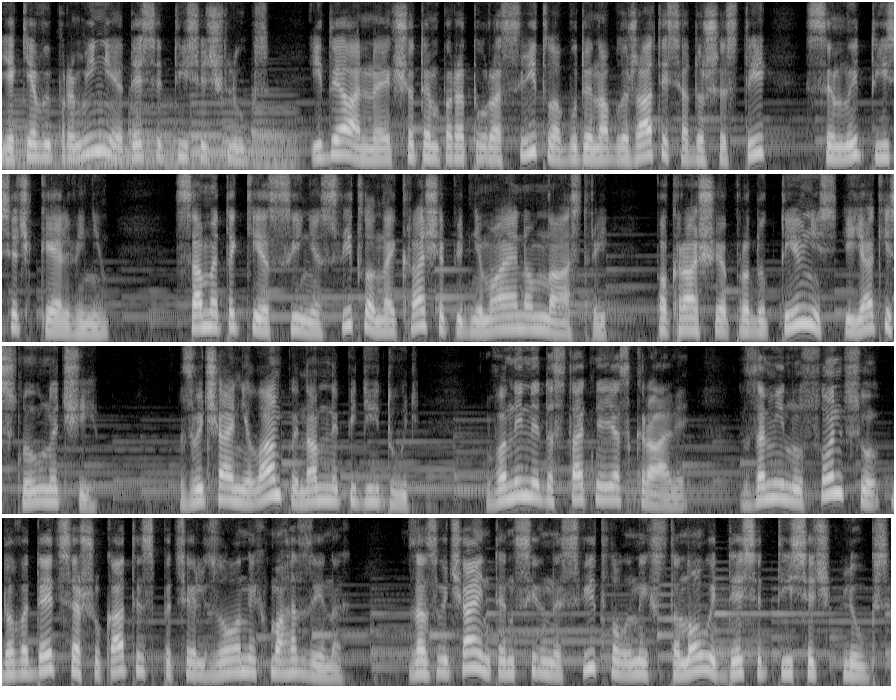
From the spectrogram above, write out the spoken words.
яке випромінює 10 тисяч люкс. Ідеально, якщо температура світла буде наближатися до 6-7 тисяч кельвінів. Саме таке синє світло найкраще піднімає нам настрій, покращує продуктивність і якість сну вночі. Звичайні лампи нам не підійдуть, вони недостатньо яскраві. Заміну сонцю доведеться шукати в спеціалізованих магазинах. Зазвичай інтенсивне світло у них становить 10 тисяч люкс,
